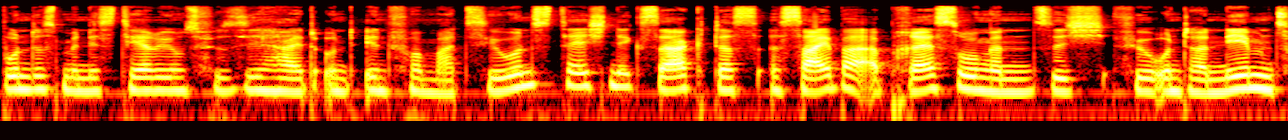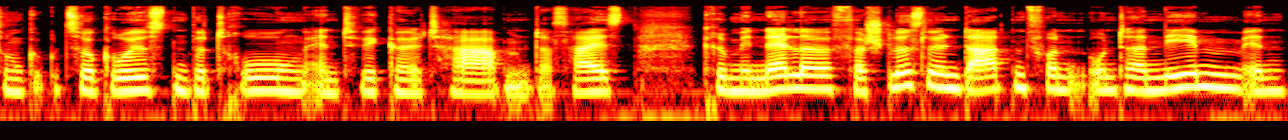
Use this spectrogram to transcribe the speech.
Bundesministeriums für Sicherheit und Informationstechnik sagt, dass Cybererpressungen sich für Unternehmen zum, zur größten Bedrohung entwickelt haben. Das heißt, Kriminelle verschlüsseln Daten von Unternehmen in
